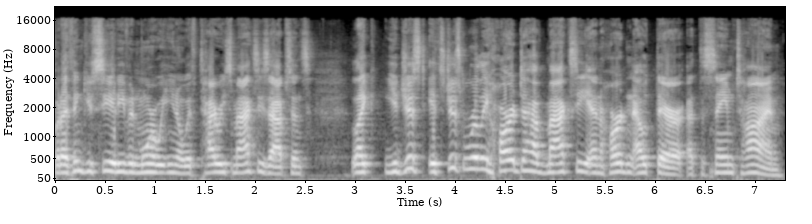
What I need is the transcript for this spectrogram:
But I think you see it even more, you know, with Tyrese Maxey's absence. Like you just, it's just really hard to have Maxey and Harden out there at the same time.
